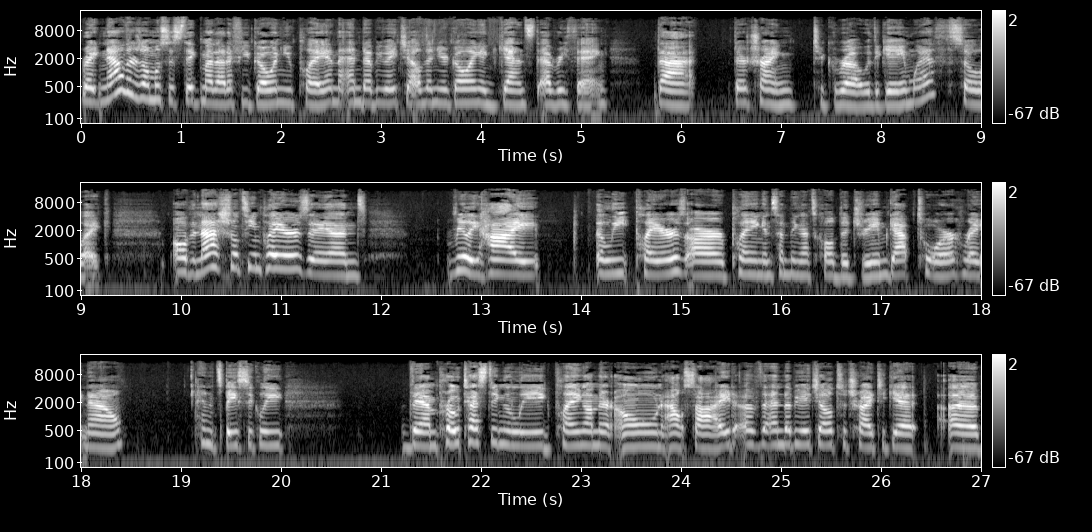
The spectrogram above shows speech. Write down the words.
right now there's almost a stigma that if you go and you play in the NWHL, then you're going against everything that they're trying to grow the game with. So, like, all the national team players and really high elite players are playing in something that's called the Dream Gap Tour right now. And it's basically them protesting the league, playing on their own outside of the NWHL to try to get a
